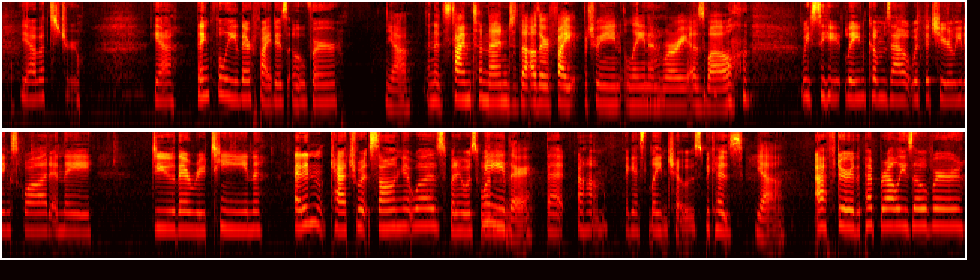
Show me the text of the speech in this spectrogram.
yeah, that's true. Yeah. Thankfully, their fight is over. Yeah. And it's time to mend the other fight between Lane yeah. and Rory as well. we see Lane comes out with the cheerleading squad and they do their routine. I didn't catch what song it was, but it was one Me either. that um I guess Lane chose because yeah. After the pep rally's over,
